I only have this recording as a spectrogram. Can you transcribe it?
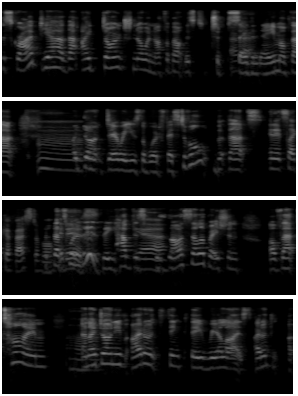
described. Yeah, that I don't know enough about this to, to okay. say the name of that. Mm. I don't dare we use the word festival, but that's it, it's like a festival. That's it what is. it is. They have this yeah. bizarre celebration of that time. Uh-huh. And I uh-huh. don't even I don't think they realized, I don't think uh,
